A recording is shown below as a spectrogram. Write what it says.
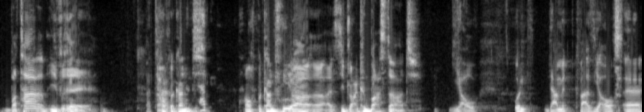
Bâtard Ivre. Auch bekannt, auch bekannt früher äh, als die Drunken Bastard. Ja. Und damit quasi auch äh,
